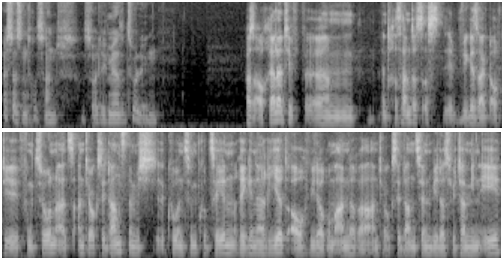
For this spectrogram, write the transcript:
Das ist interessant. Das sollte ich mir also zulegen. Was auch relativ ähm, interessant ist, ist, wie gesagt, auch die Funktion als Antioxidant, nämlich Coenzym Q10 regeneriert auch wiederum andere Antioxidantien wie das Vitamin E,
